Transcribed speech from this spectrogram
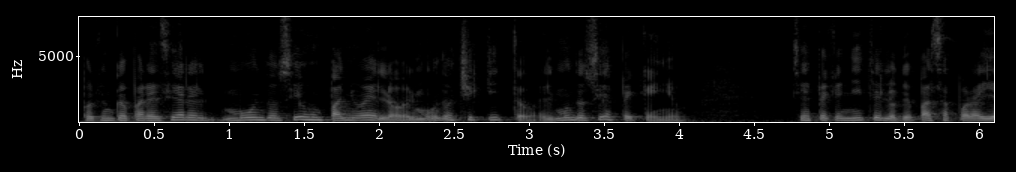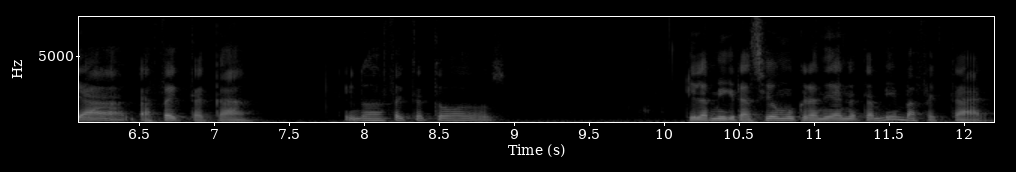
Porque aunque pareciera el mundo sí es un pañuelo, el mundo es chiquito, el mundo sí es pequeño. Sí es pequeñito y lo que pasa por allá afecta acá. Y nos afecta a todos. Y la migración ucraniana también va a afectar.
